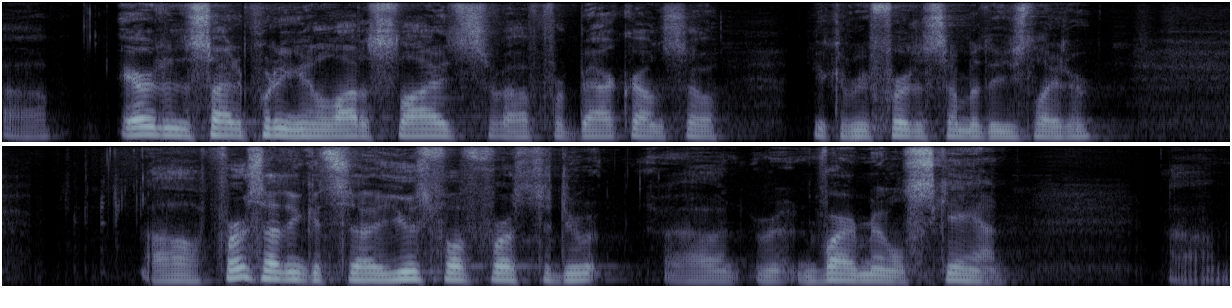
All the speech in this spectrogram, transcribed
uh, erred on the side of putting in a lot of slides uh, for background, so you can refer to some of these later. Uh, first, I think it's uh, useful for us to do an environmental scan. Um,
